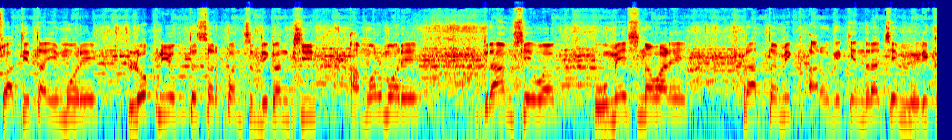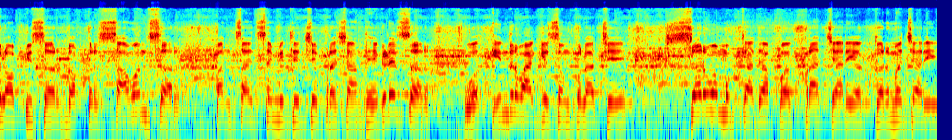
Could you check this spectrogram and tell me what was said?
स्वातिताई मोरे लोकनियुक्त सरपंच दिगंची अमोल मोरे ग्रामसेवक उमेश नवाळे प्राथमिक आरोग्य केंद्राचे medical officer doctor Sawant sir panchayat समितीचे प्रशांत हेगडे सर व इंद्रभाग्य संकुलाचे सर्व मुख्याध्यापक प्राचार्य कर्मचारी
